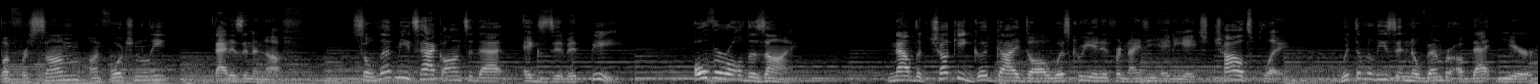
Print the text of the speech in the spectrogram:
but for some, unfortunately, that isn't enough. So let me tack onto that Exhibit B. Overall design. Now, the Chucky Good Guy doll was created for 1988's Child's Play. With the release in November of that year,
